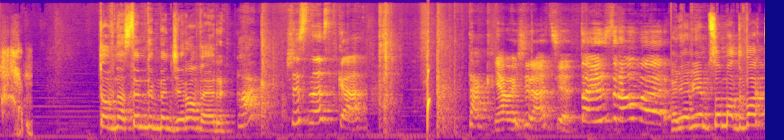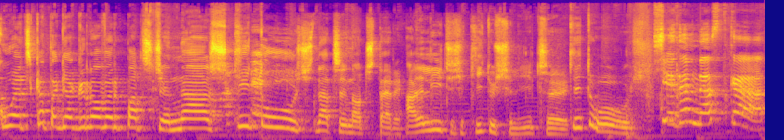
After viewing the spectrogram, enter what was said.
Szesnasteczko. To w następnym będzie rower. Tak? Szesnastka. Tak, miałeś rację. To jest rower! A ja wiem, co ma dwa kółeczka, tak jak rower, patrzcie, nasz kituś. Znaczy, no cztery. Ale liczy się, kituś się liczy. Kituś. Siedemnastka.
